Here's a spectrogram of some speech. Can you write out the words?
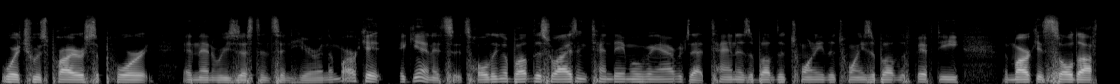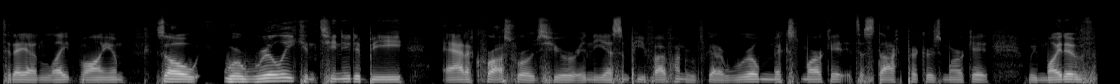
which was prior support and then resistance in here. And the market again it's it's holding above this rising 10-day moving average. That 10 is above the 20 the 20 is above the 50 the market sold off today on light volume. So we're really continue to be at a crossroads here in the S&P 500 we've got a real mixed market. It's a stock pickers market. We might have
